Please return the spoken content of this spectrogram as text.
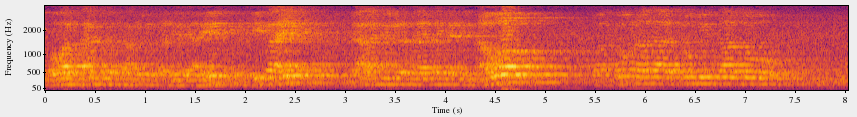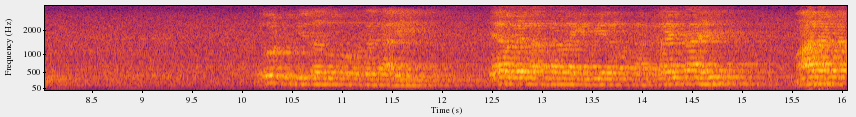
पवार साहेब चांगले झालेले आहेत ठीक आहे त्याला मिळत जायचं त्यांनी जावं पण दोन हज़ार चोवीसचा जो निवडणुकीचा जो पथक आहे त्यावेळेला तारखेला मतदान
